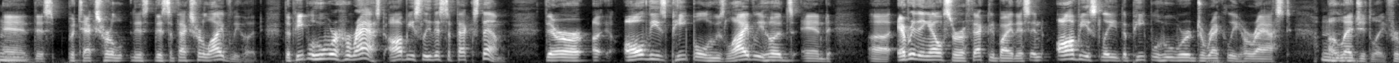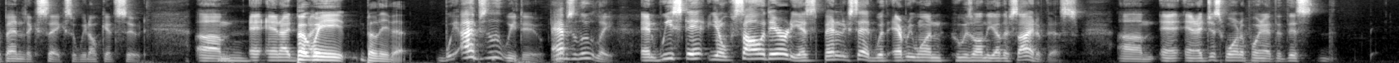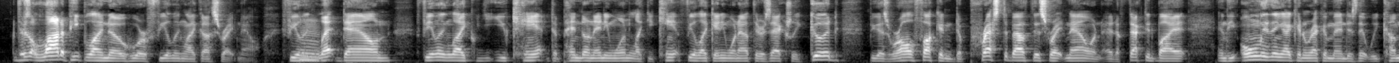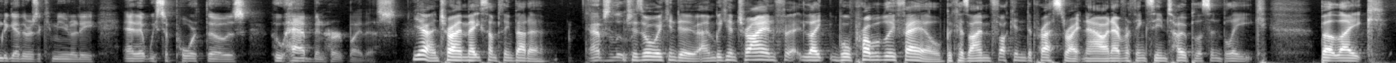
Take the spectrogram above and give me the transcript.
Mm-hmm. And this protects her. This this affects her livelihood. The people who were harassed, obviously, this affects them. There are uh, all these people whose livelihoods and uh, everything else are affected by this, and obviously the people who were directly harassed, Mm-hmm. allegedly, for Benedict's sake, so we don't get sued. Um, and, and I. But I- we believe it. we absolutely do, absolutely, and we stand, you know, solidarity, as Benedict said, with everyone who is on the other side of this. Um, and, and I just want to point out that this, there's a lot of people I know who are feeling like us right now, feeling let down, feeling like you can't depend on anyone, like you can't feel like anyone out there is actually good because we're all fucking depressed about this right now and, and affected by it. And the only thing I can recommend is that we come together as a community and that we support those who have been hurt by this. Yeah, and try and make something better, Absolutely. which is all we can do. And we can try and, like, we'll probably fail because I'm fucking depressed right now and everything seems hopeless and bleak. But, like,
